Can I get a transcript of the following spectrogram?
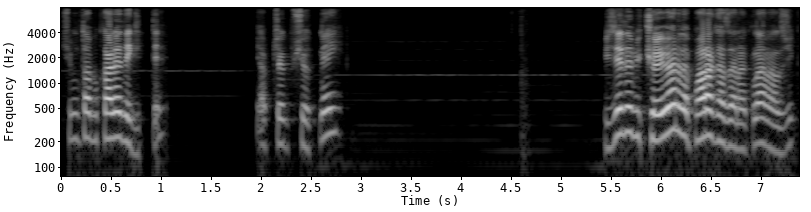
Şimdi tabii kale de gitti. Yapacak bir şey yok. Ney? Bize de bir köy ver de para kazanak lan azıcık.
